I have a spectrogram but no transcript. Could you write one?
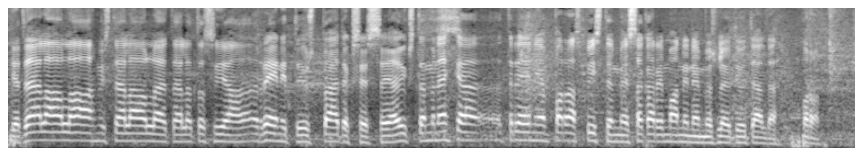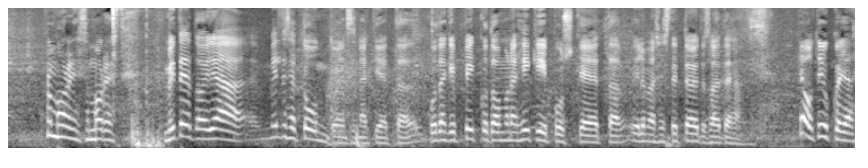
Ja täällä ollaan, missä täällä ollaan, ja täällä tosiaan reenitty just päätöksessä. Ja yksi tämmönen ehkä treenien paras pistemies, Sakari Manninen myös löytyy täältä. Moro. No morjesta, morjesta. Miten toi jää, miltä se tuntuu ensinnäkin, että kuitenkin pikku tuommoinen hiki puskee, että ilmeisesti töitä sai tehdä? Joo, tiukka jää.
